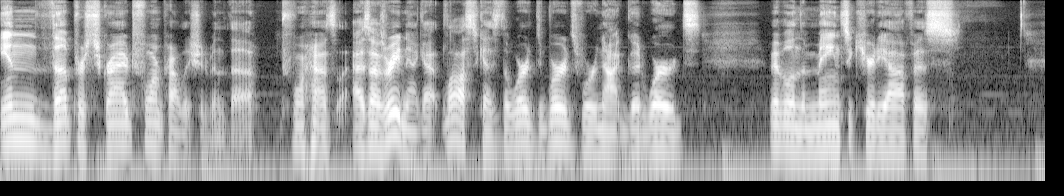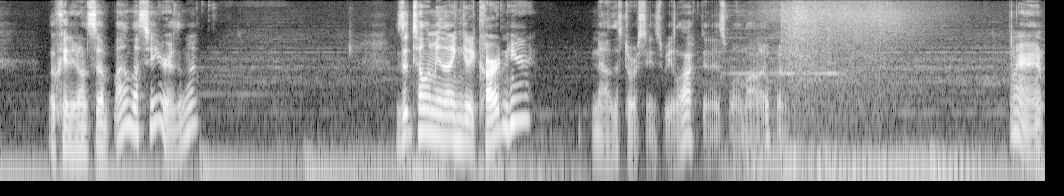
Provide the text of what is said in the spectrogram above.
In the prescribed form, probably should have been the. Form. As, as I was reading, I got lost because the words words were not good words. Available in the main security office. Located on some. Well, that's here, isn't it? Is it telling me that I can get a card in here? No, this door seems to be locked and is will not open. Alright.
